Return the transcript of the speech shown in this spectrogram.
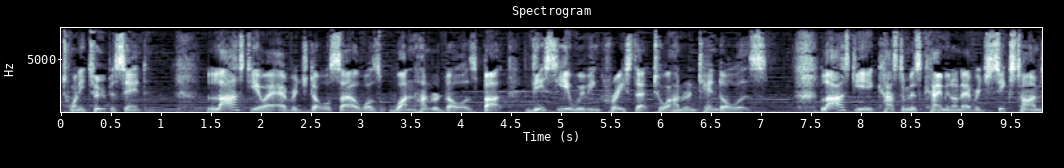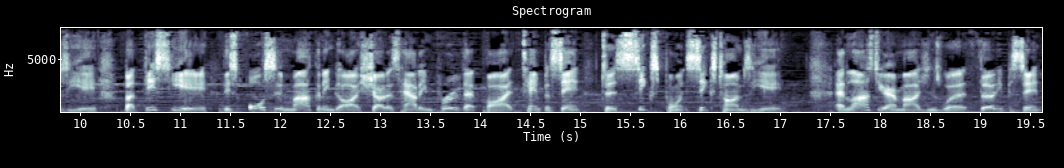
22%. Last year our average dollar sale was $100, but this year we've increased that to $110. Last year, customers came in on average six times a year, but this year, this awesome marketing guy showed us how to improve that by 10% to 6.6 times a year. And last year our margins were 30%,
